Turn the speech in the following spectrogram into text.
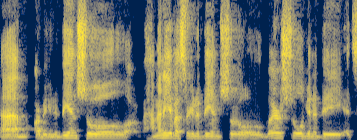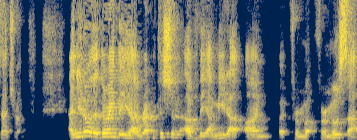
Um, are we going to be in shul? how many of us are going to be in shul? Where's shul going to be, etc. And you know that during the uh, repetition of the Amida on for for Musaf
